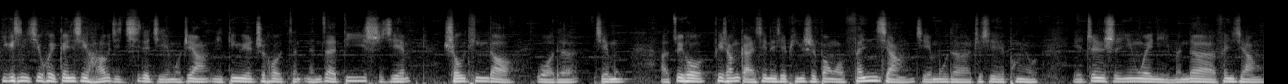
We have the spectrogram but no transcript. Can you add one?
一个星期会更新好几期的节目，这样你订阅之后，能在第一时间收听到我的节目啊。最后，非常感谢那些平时帮我分享节目的这些朋友，也正是因为你们的分享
